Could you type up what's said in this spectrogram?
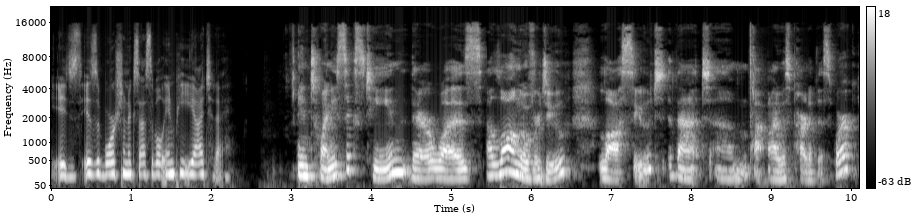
Is is abortion accessible in PEI today? In 2016, there was a long overdue lawsuit that um, I was part of this work.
